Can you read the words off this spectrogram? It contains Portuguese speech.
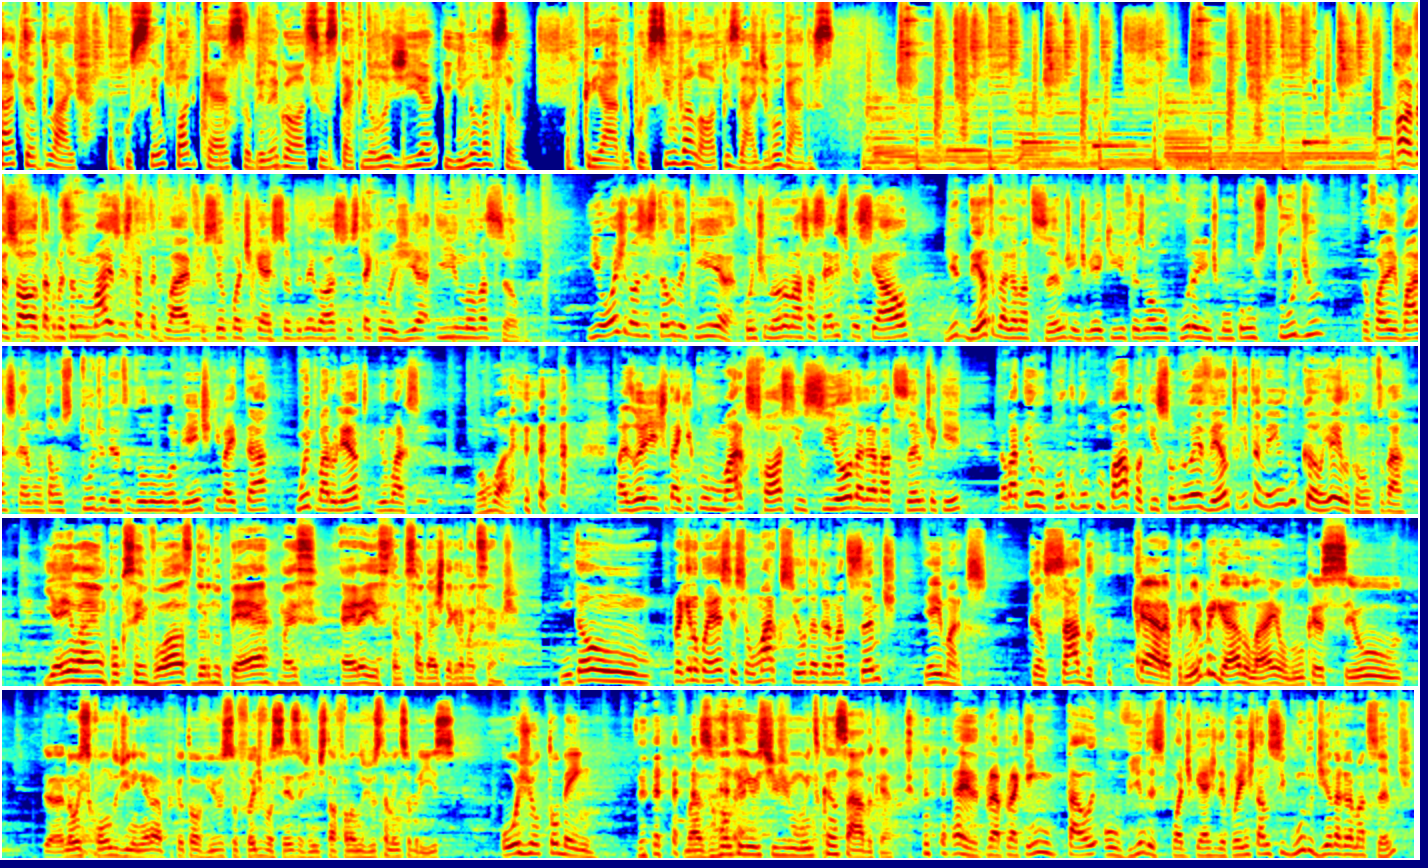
Startup Life, o seu podcast sobre negócios, tecnologia e inovação. Criado por Silva Lopes Advogados. Fala pessoal, está começando mais um Startup Life, o seu podcast sobre negócios, tecnologia e inovação. E hoje nós estamos aqui continuando a nossa série especial de dentro da Gamato Summit. A gente veio aqui e fez uma loucura, a gente montou um estúdio. Eu falei, Marcos, quero montar um estúdio dentro do ambiente que vai estar muito barulhento. E o Marcos, vamos embora. Mas hoje a gente está aqui com o Marcos Rossi, o CEO da Gramato Summit aqui, para bater um pouco do um papo aqui sobre o evento e também o Lucão. E aí, Lucão, como que tu tá? E aí lá, um pouco sem voz, dor no pé, mas era isso, tava com saudade da Gramado Summit. Então, para quem não conhece, esse é o Marcos, CEO da Gramado Summit. E aí, Marcos? Cansado? Cara, primeiro obrigado, Lion, Lucas. Eu não escondo de ninguém, não é porque eu tô ao vivo, eu sou fã de vocês, a gente tá falando justamente sobre isso. Hoje eu tô bem. Mas ontem eu estive muito cansado, cara. É, pra, pra quem tá ouvindo esse podcast depois, a gente tá no segundo dia da Gramado Summit.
